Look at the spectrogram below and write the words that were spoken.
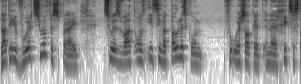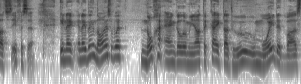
laat hierdie woord so versprei soos wat ons iets sien wat Paulus kon veroorsaak het in 'n Griekse stad soos Efese. En ek en ek dink daar is ook nog 'n angle om hierna te kyk dat hoe hoe mooi dit was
